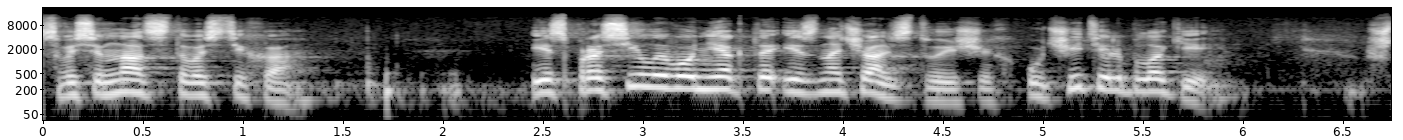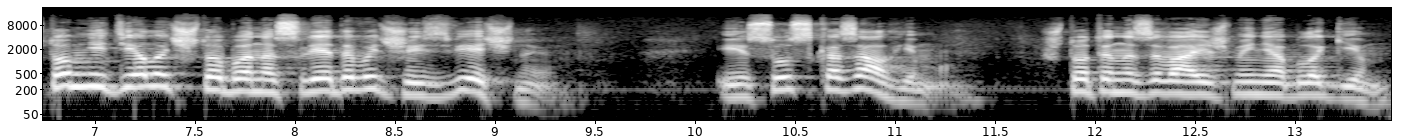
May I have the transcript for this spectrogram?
с 18 стиха. «И спросил его некто из начальствующих, учитель благий, что мне делать, чтобы наследовать жизнь вечную? Иисус сказал ему, что ты называешь меня благим?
